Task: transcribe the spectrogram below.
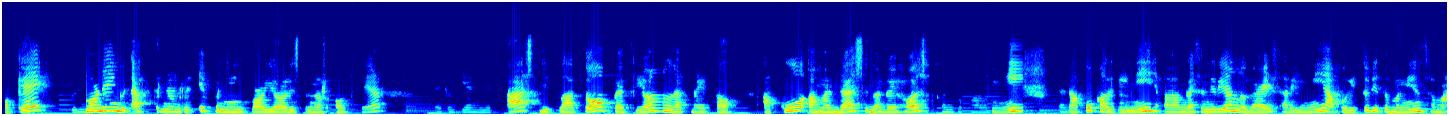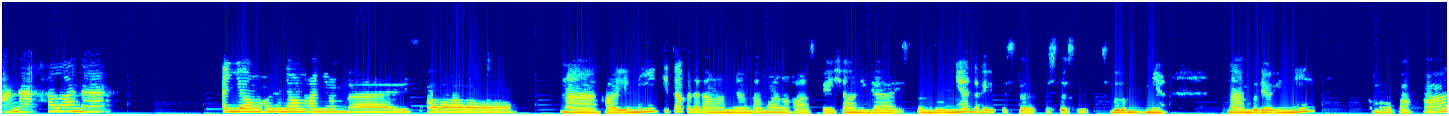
Okay, good morning, good afternoon, good evening for your listeners out there. Back again with us di Plato Patreon Let Night Talk. Aku Amanda sebagai host untuk malam ini dan aku kali ini eh, nggak uh, sendirian loh guys. Hari ini aku itu ditemenin sama Ana. Halo Ana. Annyeong, annyeong, annyeong guys. Halo, halo. Nah, kali ini kita kedatangan bintang tamu yang bakal spesial nih guys. Tentunya dari episode-episode sebelumnya. Nah, beliau ini merupakan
